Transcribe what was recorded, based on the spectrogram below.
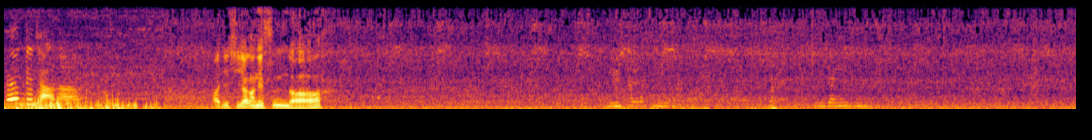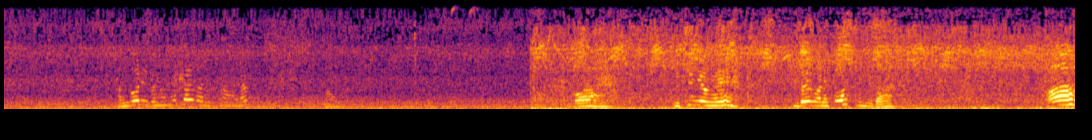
표현되지 않아. 아직 시작 안 했습니다. 일 살렸습니다. 굉장히 힘듭니다. 장거리도 한한 달 만에 타나? 어. 와, 유춘형을 두달 만에 또 왔습니다. 아,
